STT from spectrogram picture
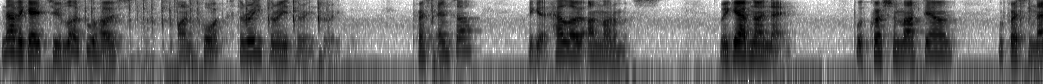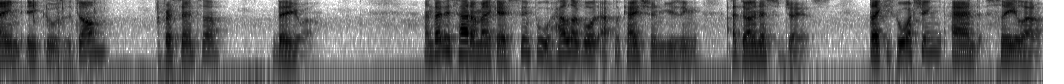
navigate to localhost on port 3333. Press enter, we get hello anonymous. We have no name. Put question mark down, we press name equals Dom, press enter, there you are. And that is how to make a simple Hello World application using Adonis.js. Thank you for watching and see you later.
